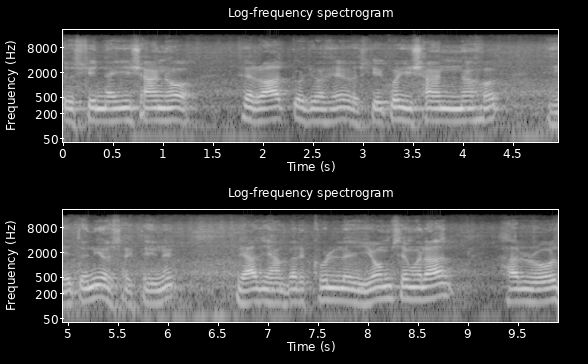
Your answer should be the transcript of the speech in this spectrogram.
اس کی نئی شان ہو، پھر رات کو جو ہے اس کی کوئی شان نہ ہو۔ یہ تو نہیں ہو سکتے نا۔ لہٰذا یہاں پر کل یوم سے مراد ہر روز،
